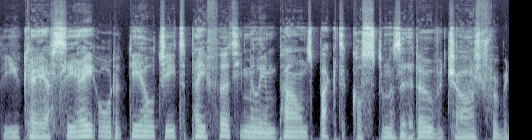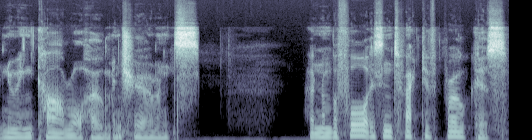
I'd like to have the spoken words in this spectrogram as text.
The UK FCA ordered DLG to pay £30 million back to customers it had overcharged for renewing car or home insurance. At number four is Interactive Brokers.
